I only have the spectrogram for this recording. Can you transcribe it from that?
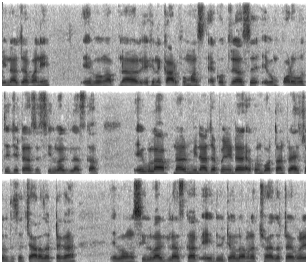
মিনার জাপানি এবং আপনার এখানে কার্পু মাছ একত্রে আছে এবং পরবর্তী যেটা আছে সিলভার গ্লাস কাপ এগুলো আপনার মিনার জাপানিটা এখন বর্তমান প্রাইস চলতেছে চার হাজার টাকা এবং সিলভার গ্লাস কাপ এই দুইটা হলো আমরা ছয় হাজার টাকা করে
